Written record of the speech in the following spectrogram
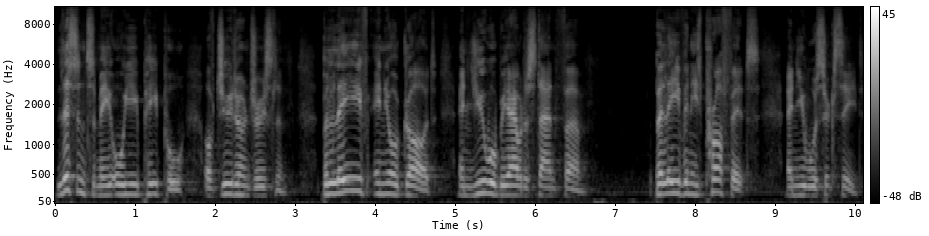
Listen to me, all you people of Judah and Jerusalem. Believe in your God, and you will be able to stand firm. Believe in his prophets, and you will succeed.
